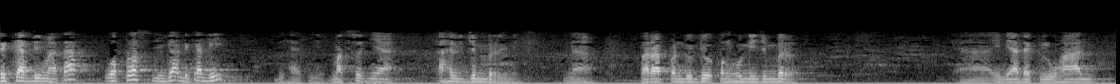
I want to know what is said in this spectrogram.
dekat di mata, wa plus juga dekat di di hati. Maksudnya ahli Jember ini. Nah, para penduduk penghuni Jember. Nah, ini ada keluhan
